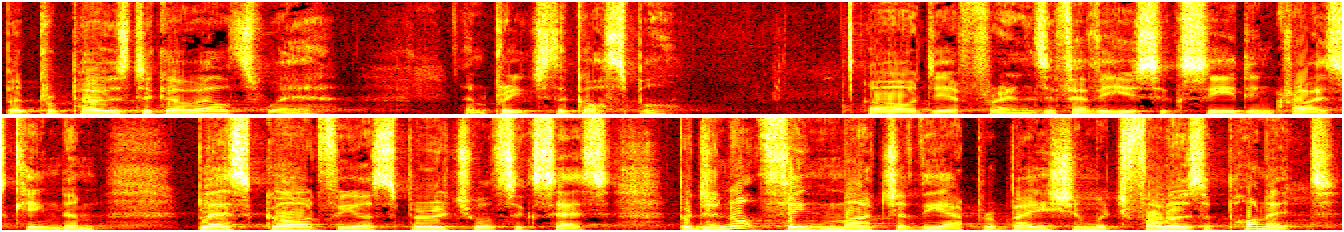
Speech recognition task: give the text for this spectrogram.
but proposed to go elsewhere and preach the gospel. Oh, dear friends, if ever you succeed in Christ's kingdom, bless God for your spiritual success, but do not think much of the approbation which follows upon it.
